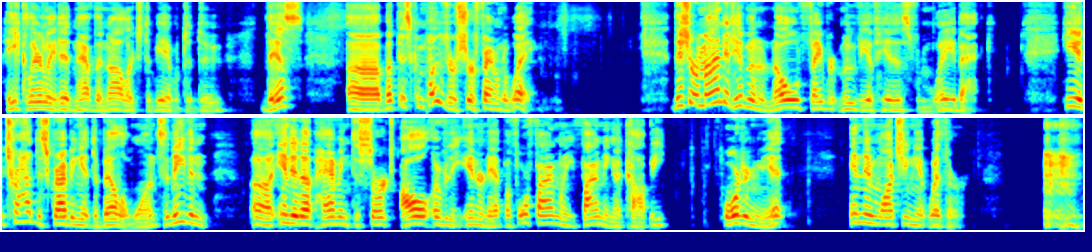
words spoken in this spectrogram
He clearly didn't have the knowledge to be able to do this, uh, but this composer sure found a way. This reminded him of an old favorite movie of his from way back. He had tried describing it to Bella once and even uh, ended up having to search all over the internet before finally finding a copy, ordering it, and then watching it with her.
